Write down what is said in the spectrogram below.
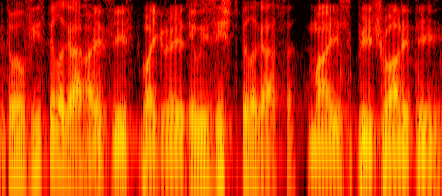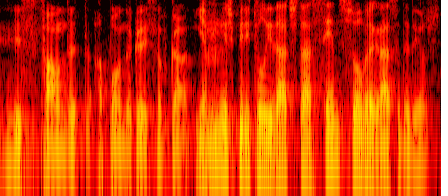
Então eu vivo pela I graça, exist by grace. eu existo pela graça My spirituality is founded upon the grace of God. e a minha espiritualidade está assente sobre a graça de Deus.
